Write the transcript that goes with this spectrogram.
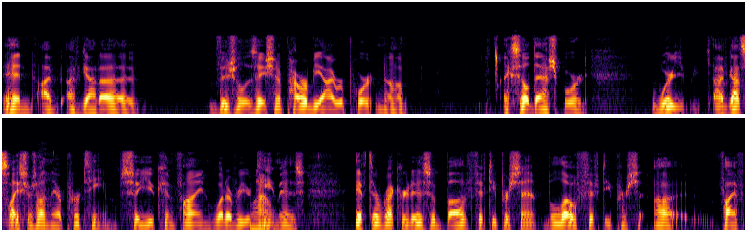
and I've I've got a visualization, a Power BI report, and a Excel dashboard where you, I've got slicers on there per team, so you can find whatever your Wow. team is. If their record is above 50%, below 50%, uh, five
